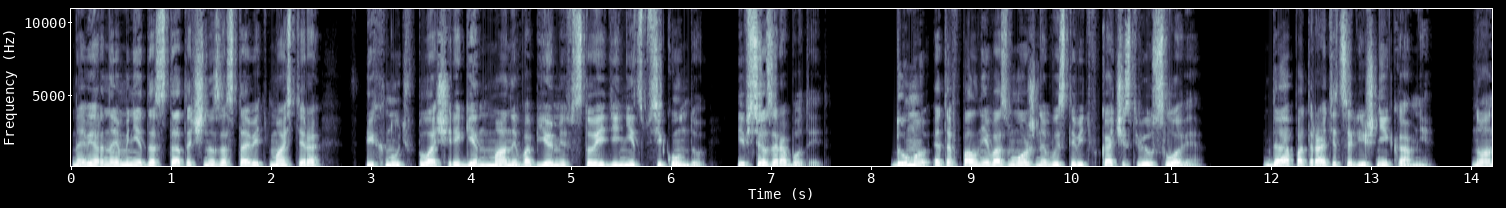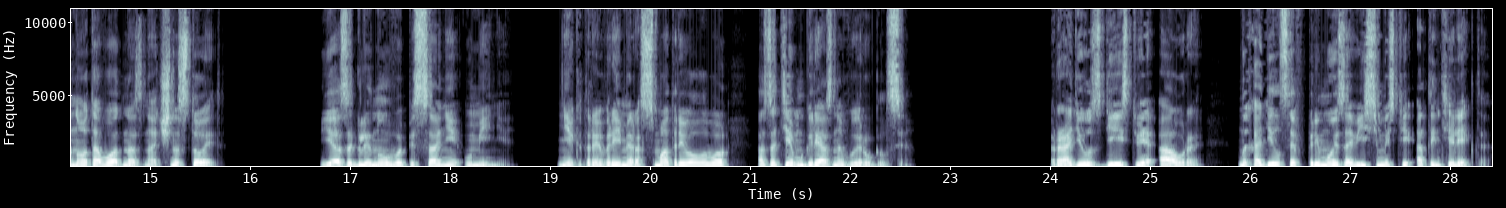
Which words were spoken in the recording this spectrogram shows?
Наверное, мне достаточно заставить мастера впихнуть в плащ реген маны в объеме в 100 единиц в секунду, и все заработает. Думаю, это вполне возможно выставить в качестве условия. Да, потратятся лишние камни, но оно того однозначно стоит. Я заглянул в описание умения. Некоторое время рассматривал его, а затем грязно выругался. Радиус действия ауры находился в прямой зависимости от интеллекта.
